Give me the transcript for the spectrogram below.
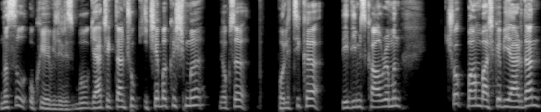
nasıl okuyabiliriz? Bu gerçekten çok içe bakış mı yoksa politika dediğimiz kavramın çok bambaşka bir yerden,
